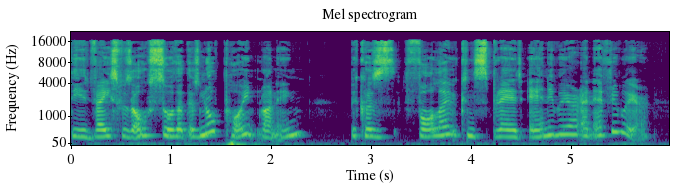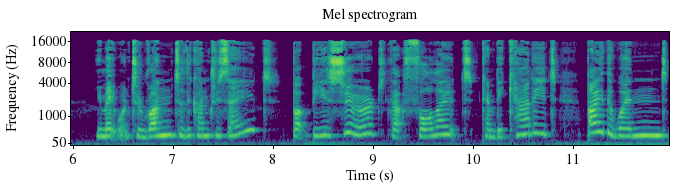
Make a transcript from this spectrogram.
The advice was also that there's no point running because fallout can spread anywhere and everywhere. You might want to run to the countryside, but be assured that fallout can be carried by the wind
